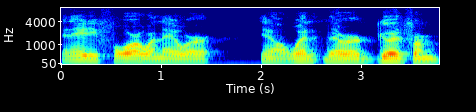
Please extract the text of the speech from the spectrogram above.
in '84 when they were, you know, when they were good from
